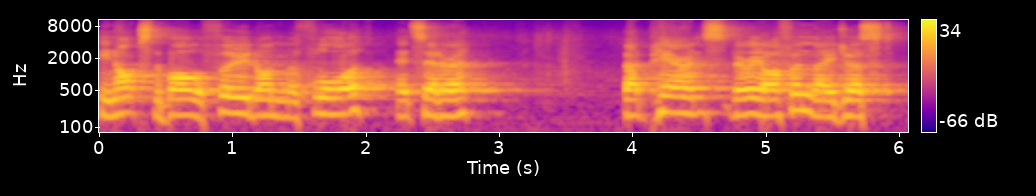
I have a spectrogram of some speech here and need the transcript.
he knocks the bowl of food on the floor, etc. But parents, very often, they just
